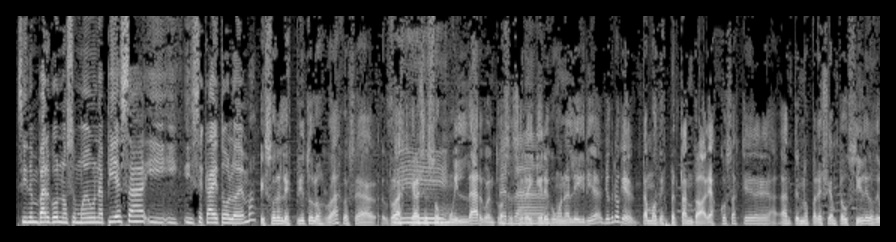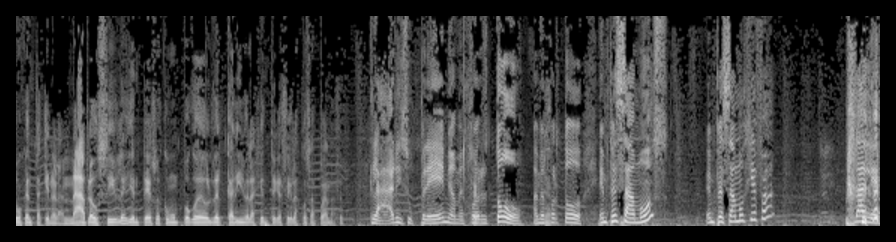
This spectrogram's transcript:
Sin embargo, no se mueve una pieza y, y- y se cae todo lo demás. Y son el espíritu de los rodajes, o sea, rodajes Sí. que a veces son muy largos, entonces se requiere como una alegría. Yo creo que estamos despertando a varias cosas que antes nos parecían plausibles, nos dimos cuenta que no eran nada plausibles, y entre eso es como un poco devolver cariño a la gente que hace que las cosas puedan hacer. Claro, y sus premios, a mejor Sí. todo, a mejor todo. ¿Empezamos? ¿Empezamos, jefa? Dale,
